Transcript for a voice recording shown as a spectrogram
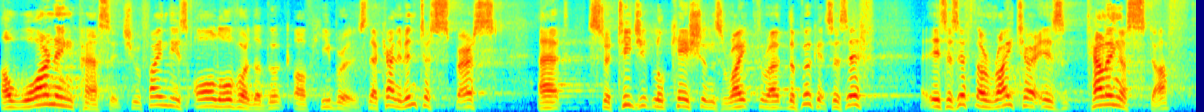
a warning passage. You'll find these all over the book of Hebrews. They're kind of interspersed at strategic locations right throughout the book. It's as if it's as if the writer is telling us stuff,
